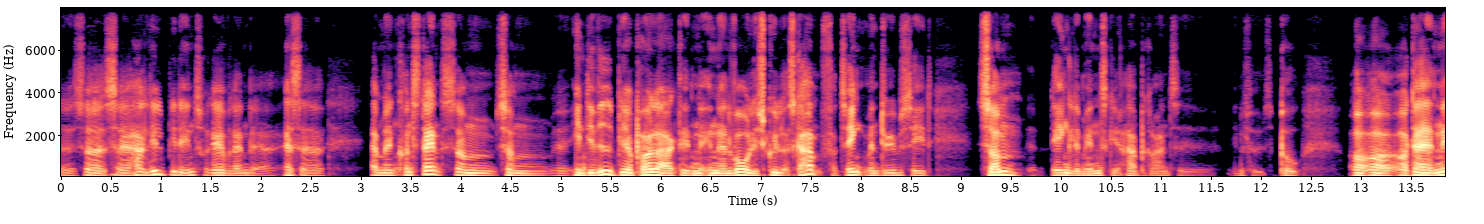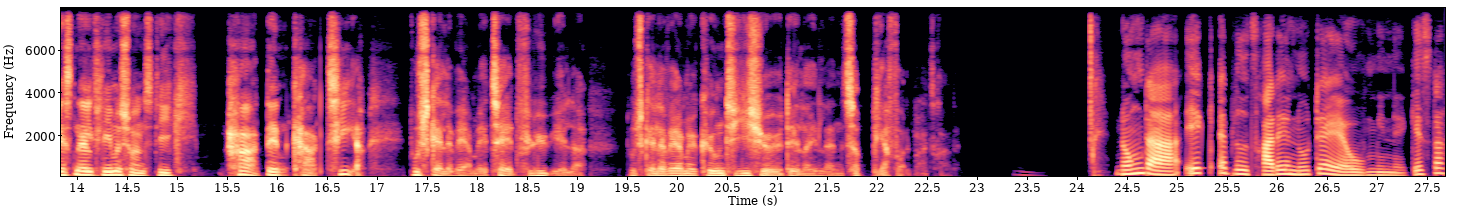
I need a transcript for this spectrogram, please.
øh, så, så jeg har et lille bitte indtryk af, hvordan det er. Altså, at man konstant som, som individ bliver pålagt en, en alvorlig skyld og skam for ting, man dybest set som det enkelte menneske har begrænset indflydelse på. Og, og, og da næsten al klimajournalistik har den karakter, du skal lade være med at tage et fly, eller du skal lade være med at købe en t-shirt, eller et eller andet, så bliver folk bare trætte. Nogen, der ikke er blevet trætte endnu, det er jo mine gæster.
